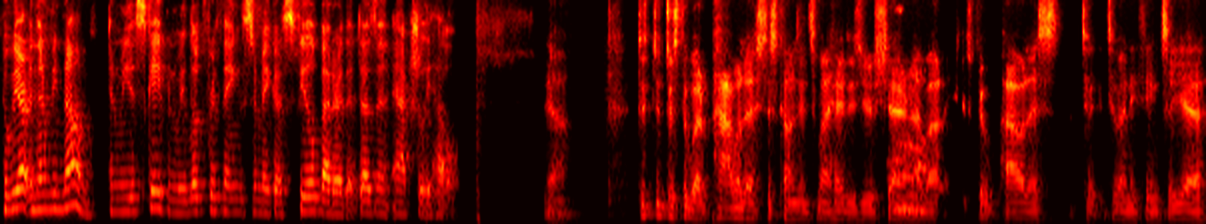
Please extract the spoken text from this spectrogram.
who we are. And then we numb and we escape and we look for things to make us feel better that doesn't actually help. Yeah just, just the word powerless just comes into my head as you were sharing oh. about it. you just feel powerless to, to anything. So yeah.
